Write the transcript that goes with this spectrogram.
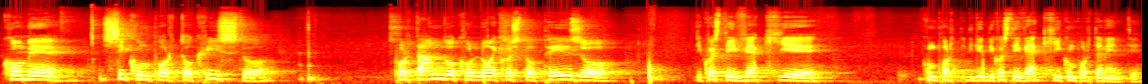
come si comportò Cristo, portando con noi questo peso di questi vecchi, di questi vecchi comportamenti.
